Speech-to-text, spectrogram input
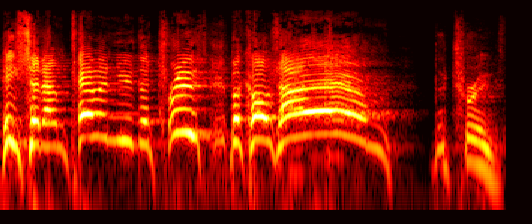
He said, I'm telling you the truth because I am the truth.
